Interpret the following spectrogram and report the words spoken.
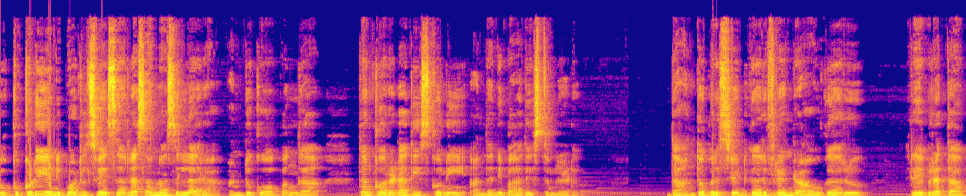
ఒక్కొక్కడు ఎన్ని బాటిల్స్ వేశారా సన్నాసిల్లారా అంటూ కోపంగా తన కొరడా తీసుకుని అందరినీ బాధేస్తున్నాడు. దాంతో ప్రెసిడెంట్ గారి ఫ్రెండ్ రావు గారు రే ప్రతాప్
